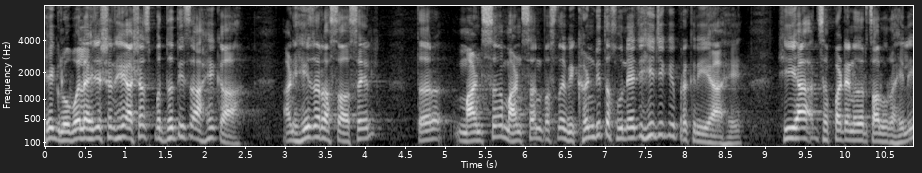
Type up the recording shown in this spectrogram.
हे ग्लोबलायझेशन हे अशाच पद्धतीचं आहे का? आणि हे जर असं असेल तर माणसं माणसांपासून विखंडित होण्याची ही जी काही प्रक्रिया आहे ही या झपाट्यानं जर चालू राहिली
